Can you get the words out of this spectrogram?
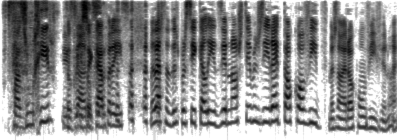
Porque fazes-me rir. Então, estou cá para isso. Mas às tantas parecia que ela ia dizer nós temos direito ao Covid, mas não era ao convívio, não é?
